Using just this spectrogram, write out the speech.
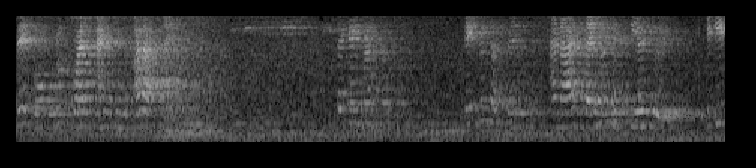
Therefore, group 1 and 2 are absent. Second one, take the substance and add dilute HCl to it. It is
